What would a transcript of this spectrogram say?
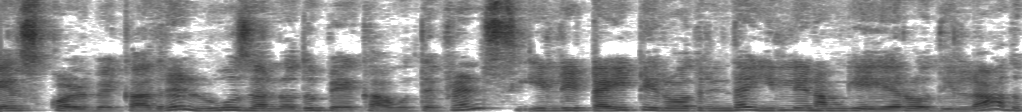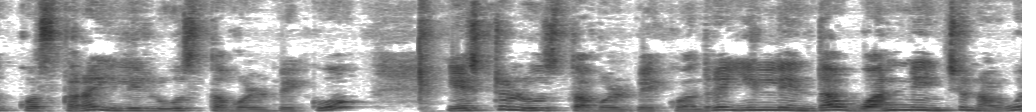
ಏರ್ಸ್ಕೊಳ್ಬೇಕಾದ್ರೆ ಲೂಸ್ ಅನ್ನೋದು ಬೇಕಾಗುತ್ತೆ ಫ್ರೆಂಡ್ಸ್ ಇಲ್ಲಿ ಟೈಟ್ ಇರೋದ್ರಿಂದ ಇಲ್ಲಿ ನಮಗೆ ಏರೋದಿಲ್ಲ. ಅದಕ್ಕೋಸ್ಕರ ಇಲ್ಲಿ ಲೂಸ್ ತಗೊಳ್ಬೇಕು. ಎಷ್ಟು ಲೂಸ್ ತಗೊಳ್ಬೇಕು ಅಂದರೆ ಇಲ್ಲಿಂದ ಒನ್ ಇಂಚು ನಾವು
